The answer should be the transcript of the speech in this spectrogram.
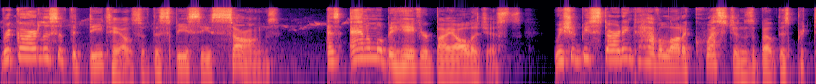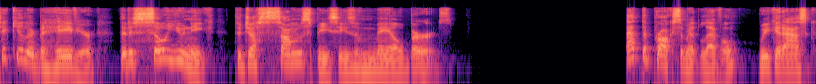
Regardless of the details of the species' songs, as animal behavior biologists, we should be starting to have a lot of questions about this particular behavior that is so unique to just some species of male birds. At the proximate level, we could ask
